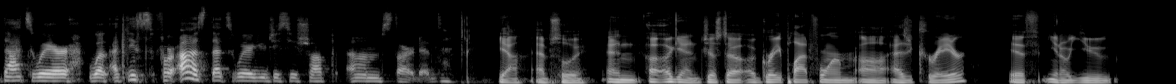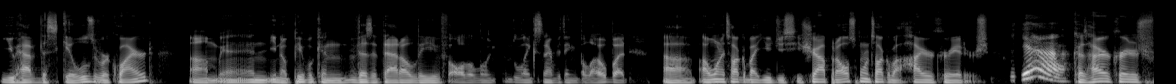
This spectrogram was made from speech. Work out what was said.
that's where, well, at least for us, that's where UGC Shop um, started. Yeah, absolutely. And uh, again, just a, a great platform uh, as a creator. If you know you you have the skills required, um, and, and, you know people can visit that. I'll leave all the link, links and everything below. But uh, I want to talk about UGC Shop, but I also want to talk about hire creators Yeah, because hire creators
